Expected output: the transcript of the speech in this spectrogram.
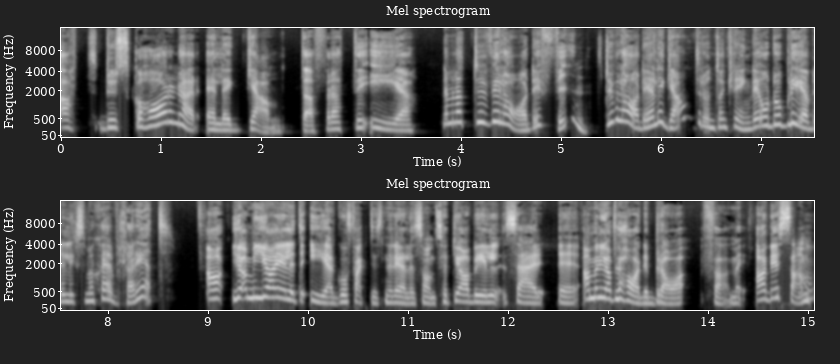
Att du ska ha den här eleganta för att det är nej men att du vill ha det fint. Du vill ha det elegant runt omkring dig och då blev det liksom en självklarhet. Ja, ja, men jag är lite ego faktiskt när det gäller sånt. Så att jag vill så här, eh, ja, men jag vill ha det bra för mig. Ja, det är sant. Mm.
